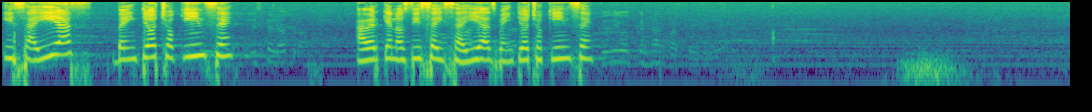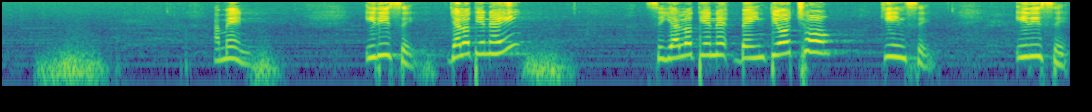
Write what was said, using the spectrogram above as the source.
Isaías 28:15. A ver qué nos dice Isaías 28:15. Amén. Y dice, ¿ya lo tiene ahí? Si ya lo tiene, 28:15. Y dice,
